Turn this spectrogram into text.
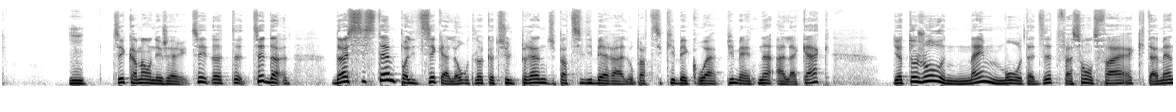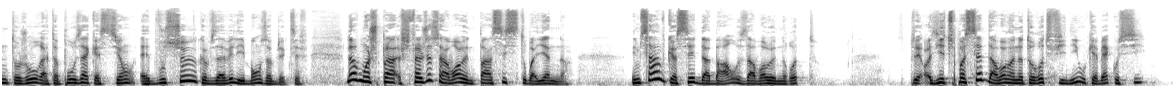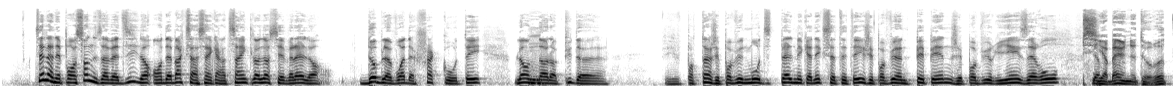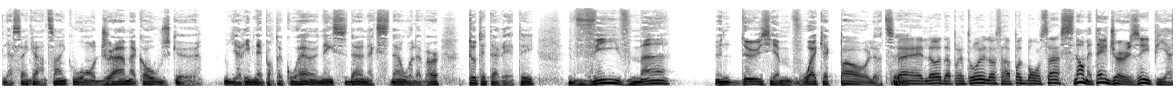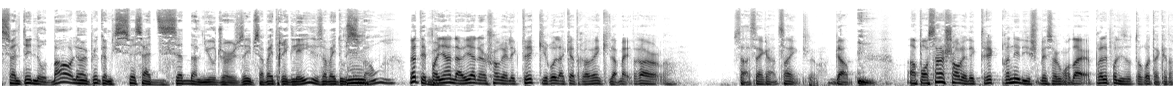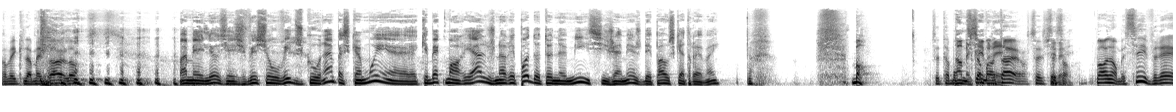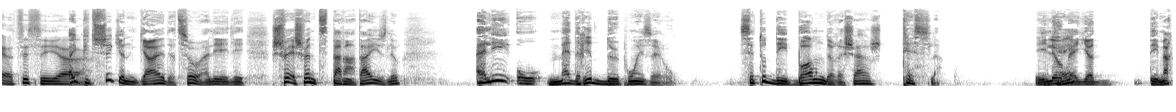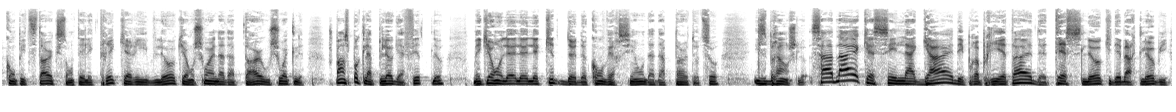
Hmm. Tu sais, comment on est géré. Tu sais, d'un système politique à l'autre, là, que tu le prennes du Parti libéral au Parti québécois, puis maintenant à la CAQ, il y a toujours une même mot à dire, façon de faire qui t'amène toujours à te poser la question, êtes-vous sûr que vous avez les bons objectifs? Là, moi, je, je fais juste avoir une pensée citoyenne. Là. Il me semble que c'est de base d'avoir une route. Y est-il possible d'avoir une autoroute finie au Québec aussi? Tu sais, l'année passée, on nous avait dit, là, on débarque à 55. Là, là, c'est vrai, là, double voie de chaque côté. Là, on hmm. n'aura plus de... Pourtant, j'ai pas vu une maudite pelle mécanique cet été, j'ai pas vu une pépine, j'ai pas vu rien, zéro. Puis s'il y a bien une autoroute, la 55, où on jamme à cause que il arrive n'importe quoi, un incident, un accident, whatever, tout est arrêté. Vivement une deuxième voie quelque part, là, tu sais. Ben, là, d'après toi, là, ça n'a pas de bon sens. Sinon, mettez un Jersey, puis asphalter de l'autre bord, là, un peu comme ce qui se fait à 17 dans le New Jersey, puis ça va être réglé, ça va être aussi hmm. bon. Hein. Là, t'es pas en arrière d'un char électrique qui roule à 80 km heure, là. C'est à 55, là. Regarde. Hmm. En passant un char électrique, prenez les chemins secondaires. Prenez pas les autoroutes à 80 km heure, là. ouais, mais là, je veux sauver du courant parce que moi, euh, Québec-Montréal, je n'aurai pas d'autonomie si jamais je dépasse 80. bon. C'est un bon petit commentaire. C'est ça. Bon, non, mais c'est vrai. Tu sais, c'est... Euh... puis tu sais qu'il y a une guerre de ça. Hein, les, les... Je, fais, je fais une petite parenthèse, là. Aller au Madrid 2.0, c'est toutes des bornes de recharge Tesla. Et là, ben, il y a des marques compétiteurs qui sont électriques qui arrivent là, qui ont soit un adapteur ou soit que je pense pas que la plug a fit là, mais qui ont le, kit de, conversion d'adapteur tout ça, ils se branchent là. Ça a l'air que c'est la guerre des propriétaires de Tesla qui débarquent là puis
